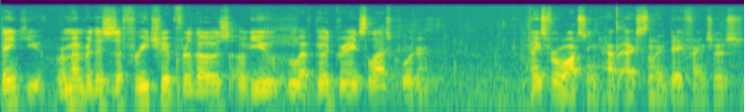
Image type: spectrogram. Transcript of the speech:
Thank you. Remember, this is a free trip for those of you who have good grades last quarter. Thanks for watching. Have an excellent day, Frank Church.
